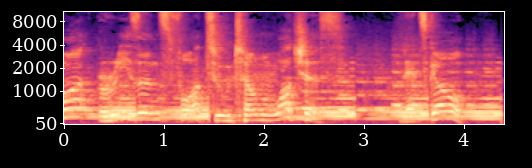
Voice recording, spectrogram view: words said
Four reasons for two-tone watches. Let's go!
